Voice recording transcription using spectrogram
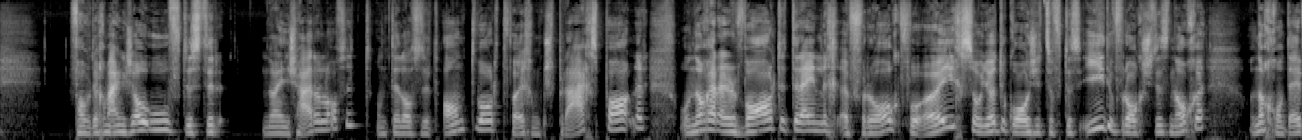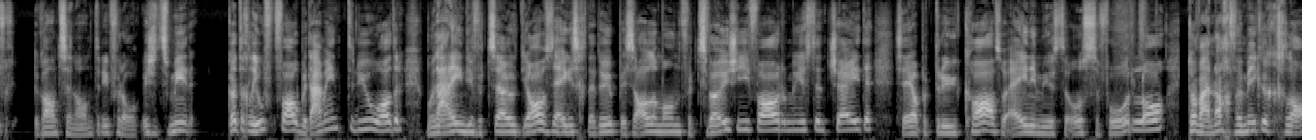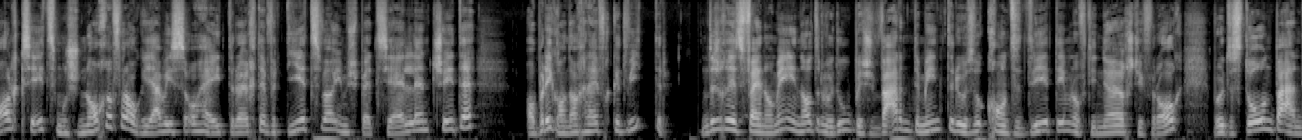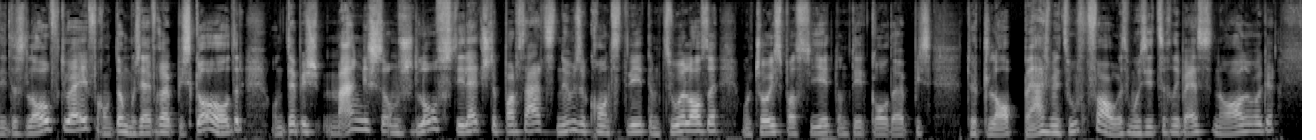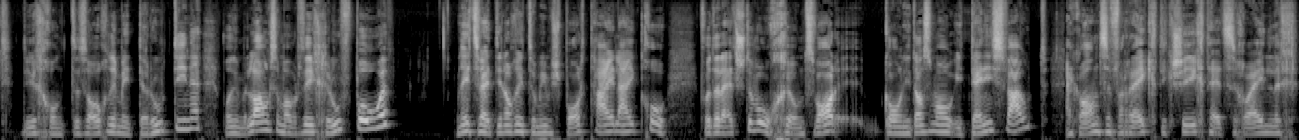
fällt euch manchmal auch auf, dass ihr noch einmal herhört und dann hört ihr die Antwort von eurem Gesprächspartner und nachher erwartet ihr eigentlich eine Frage von euch, so, ja, du gehst jetzt auf das ein, du fragst das nachher und dann kommt einfach eine ganz andere Frage. Ist jetzt mir gerade ein bisschen aufgefallen bei diesem Interview, oder? Wo er irgendwie erzählt, ja, sie haben sich dann dort bei Salomon für zwei Skifahrer müssen entscheiden Sie haben aber drei gehabt, also eine müssen aussen vorlassen. Da wäre nachher für mich klar gewesen, jetzt musst du nachfragen, ja, wieso habt ihr euch denn für die zwei im Speziellen entschieden? Aber ich gehe nachher einfach weiter. Und das ist ein Phänomen, oder? Weil du bist während dem Interview so konzentriert immer auf die nächste Frage, weil das Tonband, das läuft du einfach und dann muss einfach etwas gehen, oder? Und dann bist du manchmal so am Schluss, die letzten paar Sätze, nicht mehr so konzentriert am Zulassen und schon ist passiert und dir geht etwas durch die Lappen. Das ist mir jetzt aufgefallen, das muss ich jetzt ein bisschen besser noch anschauen. Natürlich kommt das auch ein bisschen mit der Routine, die ich mir langsam aber sicher aufbauen. Und jetzt werde ich noch zu meinem Sport-Highlight kommen von der letzten Woche. Und zwar äh, gehe ich das mal in die Tenniswelt. Eine ganz verreckte Geschichte hat sich eigentlich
